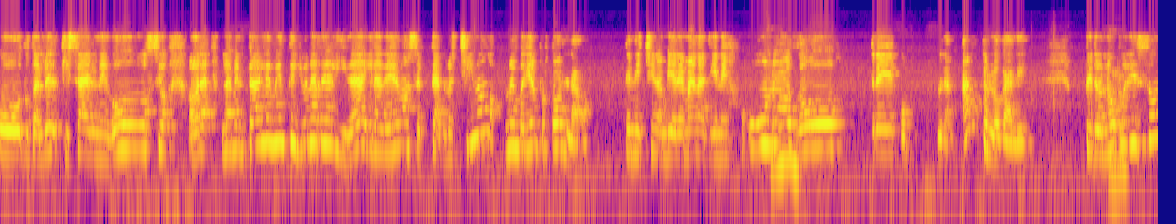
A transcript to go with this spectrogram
O tal vez quizá el negocio. Ahora, lamentablemente hay una realidad y la debemos aceptar. Los chinos nos invadieron por todos lados. Tienes chino en vía alemana, tienes uno, dos, tres, altos locales pero no por eso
